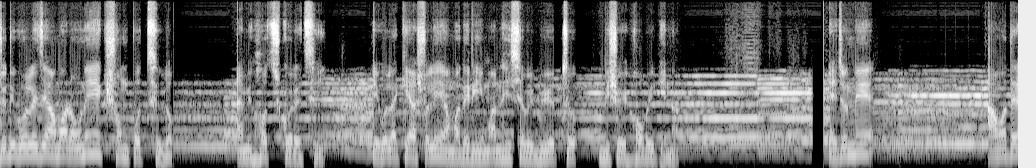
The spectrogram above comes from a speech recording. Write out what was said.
যদি বলে যে আমার অনেক সম্পদ ছিল, আমি হজ করেছি, এগুলা কি আসলে আমাদের ইমান হিসেবে বিবেচ্য বিষয় হবে কিনা? এজন্যে আমাদের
